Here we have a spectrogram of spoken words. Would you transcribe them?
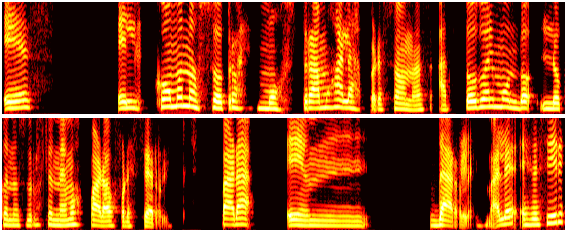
es el cómo nosotros mostramos a las personas, a todo el mundo, lo que nosotros tenemos para ofrecerle, para em, darle, ¿vale? Es decir,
